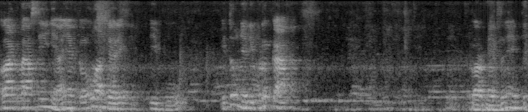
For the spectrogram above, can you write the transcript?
laktasinya yang keluar dari ibu itu menjadi berkah luar biasanya itu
